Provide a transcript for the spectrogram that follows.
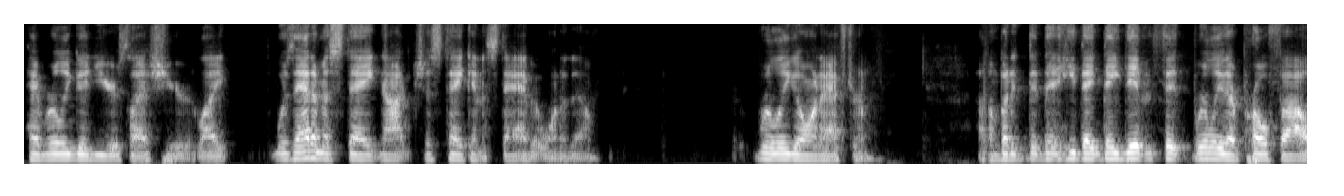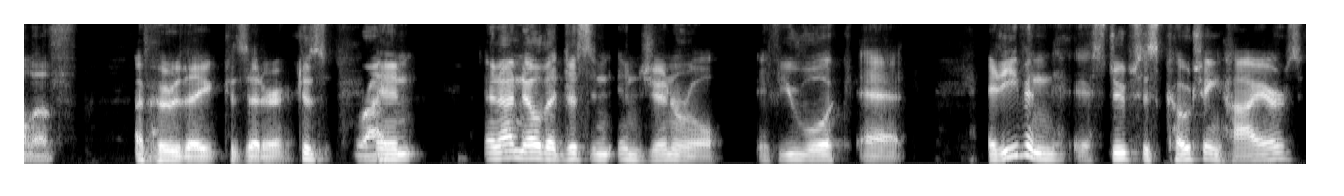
had really good years last year. Like, was that a mistake not just taking a stab at one of them? Really going after him. Um, but it, they, he, they, they didn't fit really their profile of of who they consider because right and and I know that just in, in general, if you look at it, even Stoops' coaching hires,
